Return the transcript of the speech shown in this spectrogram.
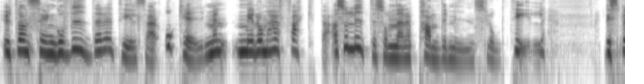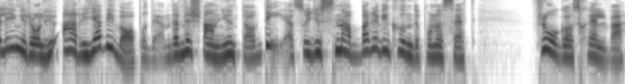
Utan sen gå vidare till så här, okej, okay, men med de här fakta, alltså lite som när pandemin slog till. Det spelar ingen roll hur arga vi var på den, den försvann ju inte av det. Alltså ju snabbare vi kunde på något sätt fråga oss själva,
